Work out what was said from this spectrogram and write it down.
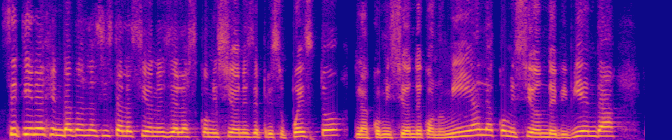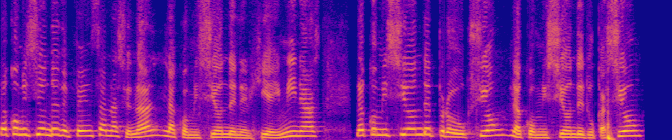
se tiene agendadas las instalaciones de las comisiones de presupuesto, la Comisión de Economía, la Comisión de Vivienda, la Comisión de Defensa Nacional, la Comisión de Energía y Minas, la Comisión de Producción, la Comisión de Educación,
